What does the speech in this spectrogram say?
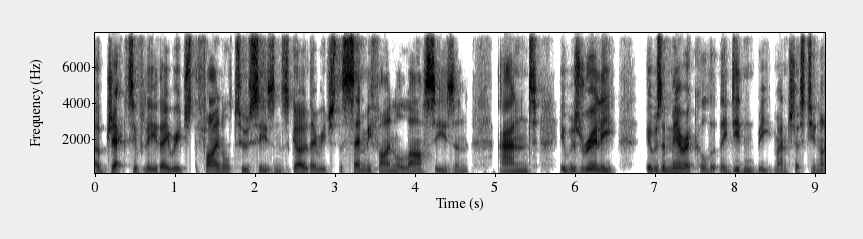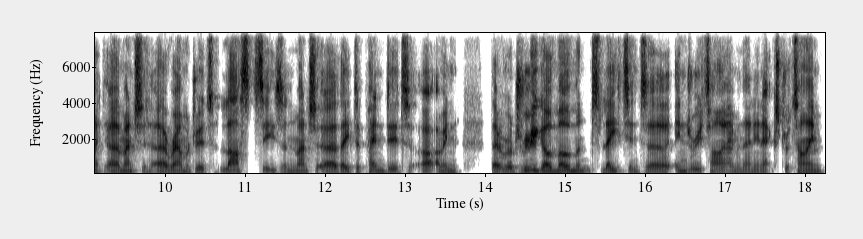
objectively, they reached the final two seasons ago, they reached the semi final last season. And it was really it was a miracle that they didn't beat Manchester United, uh, Manchester uh, Real Madrid last season. Manchester, uh, they depended. Uh, I mean, the Rodrygo moment late into injury time and then in extra time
